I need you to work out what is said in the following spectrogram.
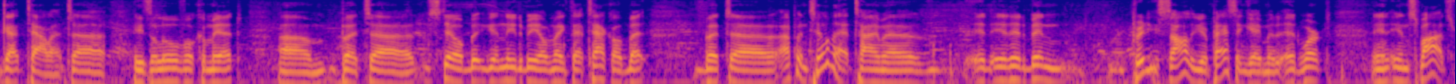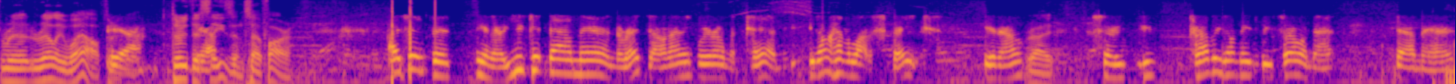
got talent. Uh, he's a Louisville commit, um, but uh, still, but you need to be able to make that tackle. But but uh, up until that time, uh, it, it, had been pretty solid. Your passing game had, had worked in, in spots re- really well through, yeah. through the yeah. season so far. I think that you know you get down there in the red zone. I think we were on the ten. You don't have a lot of space, you know. Right. So you probably don't need to be throwing that down there.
